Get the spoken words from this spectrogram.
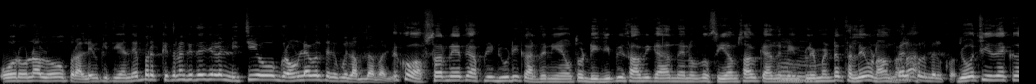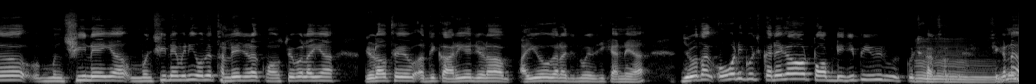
ਔਰ ਉਹਨਾਂ ਲੋਕ ਉਪਰਾਲੇ ਵੀ ਕੀਤੇ ਜਾਂਦੇ ਪਰ ਕਿਤੇ ਨਾ ਕਿਤੇ ਜਿਹੜਾ ਨੀਚੇ ਉਹ ਗਰਾਊਂਡ ਲੈਵਲ ਤੇ ਨਹੀਂ ਕੋਈ ਲੱਭਦਾ ਭਾਜੀ। ਦੇਖੋ ਅਫਸਰ ਨੇ ਤੇ ਆਪਣੀ ਡਿਊਟੀ ਕਰ ਦੇਣੀ ਹੈ ਉਹ ਤੋਂ ਡੀਜੀਪੀ ਸਾਹਿਬ ਵੀ ਕਹਿ ਦਿੰਦੇ ਨੇ ਉਹ ਤੋਂ ਸੀਐਮ ਸਾਹਿਬ ਕਹਿ ਦਿੰਦੇ ਨੇ ਇੰਪਲੀਮੈਂਟ ਥੱਲੇ ਹੋਣਾ ਹੁੰਦਾ ਨਾ। ਬਿਲਕੁਲ ਬਿਲਕੁਲ। ਜੋ ਚੀਜ਼ ਇੱਕ ਮੁੰਸ਼ੀ ਨੇ ਜਾਂ ਮੁੰਸ਼ੀ ਨੇ ਵੀ ਨਹੀਂ ਉਹਦੇ ਥੱਲੇ ਜਿਹੜਾ ਕਾਂਸਟੇਬਲ ਆ ਜਾਂ ਜਿਹੜਾ ਉੱਥੇ ਅਧਿਕਾਰੀ ਹੈ ਜਿਹੜਾ ਆਈਓ ਵਗੈਰਾ ਜਿਹਨੂੰ ਅਸੀਂ ਕਹਿੰਦੇ ਆ ਜਦੋਂ ਤੱਕ ਉਹ ਨਹੀਂ ਕੁਝ ਕਰੇਗਾ ਉਹ ਟਾਪ ਡੀਜੀਪੀ ਵੀ ਕੁਝ ਕਰ ਸਕਦਾ। ਠੀਕ ਹੈ ਨਾ?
